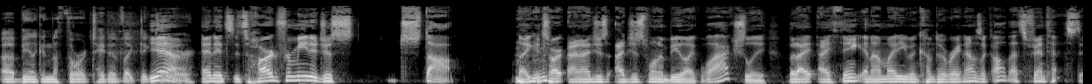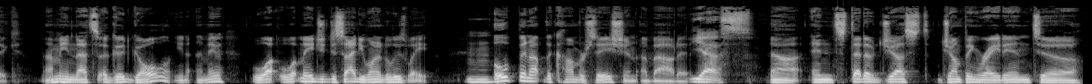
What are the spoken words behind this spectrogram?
uh, being like an authoritative like dictator. Yeah. And it's, it's hard for me to just stop. Like it's mm-hmm. hard. And I just, I just want to be like, well, actually, but I, I think, and I might even come to it right now. I was like, oh, that's fantastic. I mm-hmm. mean, that's a good goal. You know, maybe what, what made you decide you wanted to lose weight? Mm-hmm. Open up the conversation about it. Yes. Uh, instead of just jumping right into,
